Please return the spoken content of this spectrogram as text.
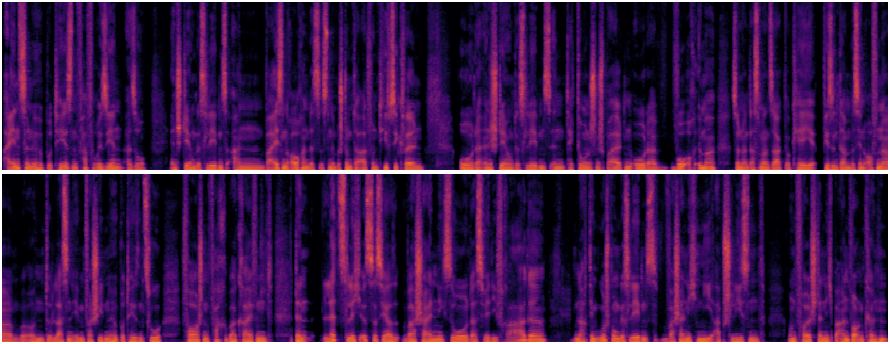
einzelne Hypothesen favorisieren, also Entstehung des Lebens an weißen Rauchern, das ist eine bestimmte Art von Tiefseequellen, oder Entstehung des Lebens in tektonischen Spalten oder wo auch immer, sondern dass man sagt, okay, wir sind da ein bisschen offener und lassen eben verschiedene Hypothesen zu, forschen fachübergreifend. Denn letztlich ist es ja wahrscheinlich so, dass wir die Frage nach dem Ursprung des Lebens wahrscheinlich nie abschließend und vollständig beantworten können,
